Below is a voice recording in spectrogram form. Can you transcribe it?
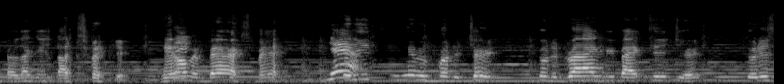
because I can't stop drinking. And I'm embarrassed, man. Yeah. And these women from the church going to drag me back to the church. So this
